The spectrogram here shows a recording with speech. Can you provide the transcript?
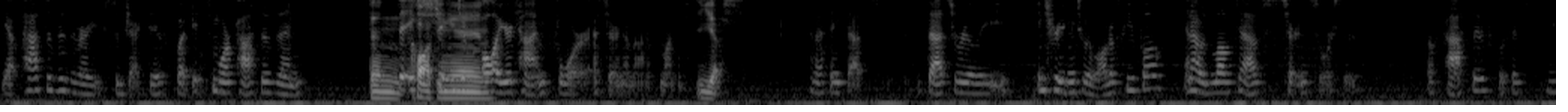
Yeah, passive is very subjective, but it's more passive than Then the clocking exchange in. of all your time for a certain amount of money. yes. And I think that's that's really intriguing to a lot of people. And I would love to have certain sources of passive because you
